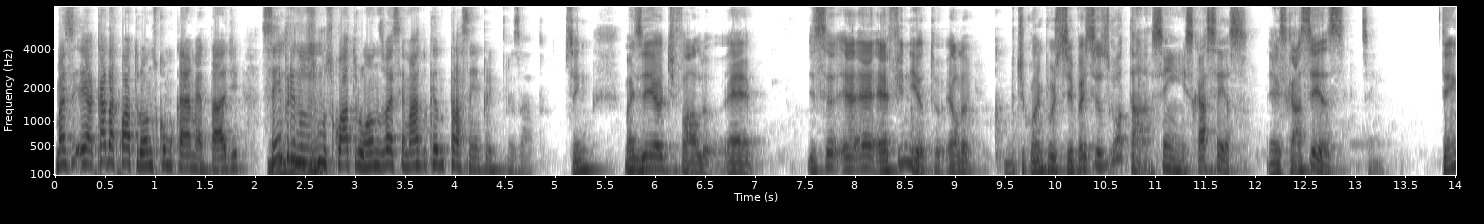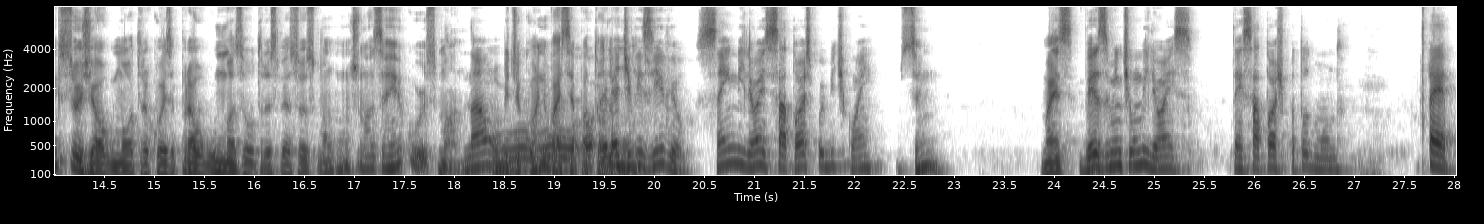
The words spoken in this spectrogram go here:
Mas é, a cada quatro anos, como cai a metade, sempre Uhum. nos últimos quatro anos vai ser mais do que pra sempre. Exato. Sim. Mas aí eu te falo, é, isso é, é- é finito. Ela, o Bitcoin por si vai se esgotar. Sim, escassez. É escassez. Sim. Tem que surgir alguma outra coisa pra algumas outras pessoas que vão continuar sem recurso, mano. Não, o Bitcoin não vai ser pra o- todo Ele é mundo. divisível. 100 milhões de satoshis por Bitcoin. Sim. Mas Vezes 21 milhões. Tem satoshi pra todo mundo. É.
